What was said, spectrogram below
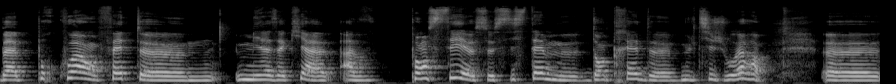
bah, pourquoi en fait Miyazaki a, pensé ce système d'entraide multijoueur. Euh,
